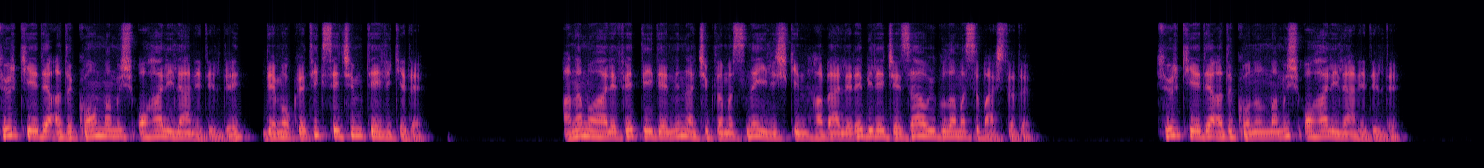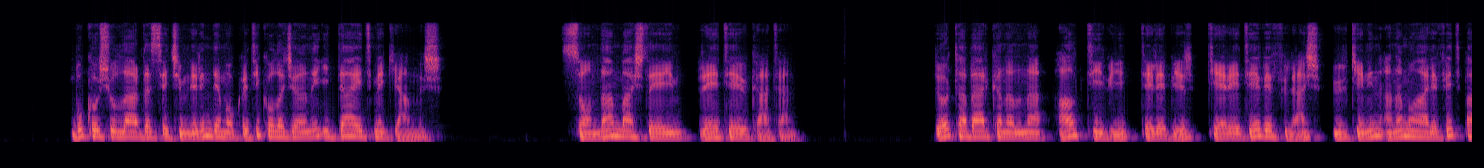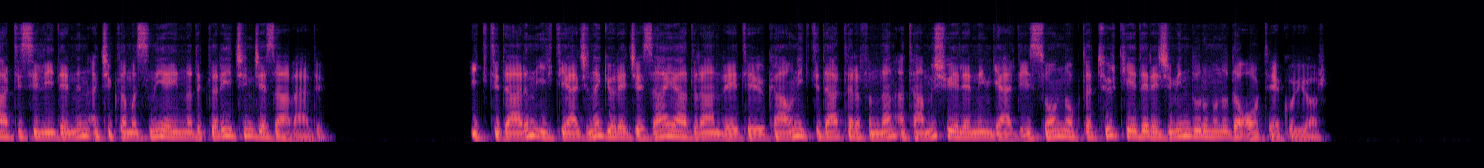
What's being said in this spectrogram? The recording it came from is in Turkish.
Türkiye'de adı konmamış OHAL ilan edildi, demokratik seçim tehlikede. Ana muhalefet liderinin açıklamasına ilişkin haberlere bile ceza uygulaması başladı. Türkiye'de adı konulmamış OHAL ilan edildi. Bu koşullarda seçimlerin demokratik olacağını iddia etmek yanlış. Sondan başlayayım, RTÜK'ten. 4 Haber kanalına Halk TV, Tele1, TRT ve Flash, ülkenin ana muhalefet partisi liderinin açıklamasını yayınladıkları için ceza verdi. İktidarın ihtiyacına göre ceza yağdıran RTÜK'un iktidar tarafından atanmış üyelerinin geldiği son nokta Türkiye'de rejimin durumunu da ortaya koyuyor.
